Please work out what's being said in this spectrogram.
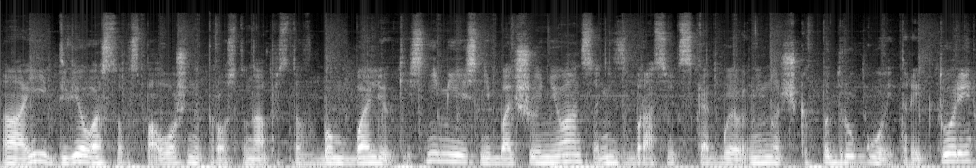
а, и две у вас расположены просто-напросто в бомболюке. С ними есть небольшой нюанс, они сбрасываются как бы немножечко по другой траектории,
